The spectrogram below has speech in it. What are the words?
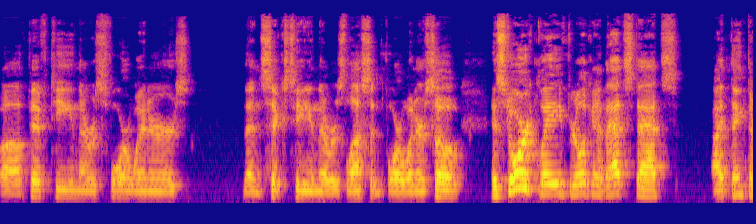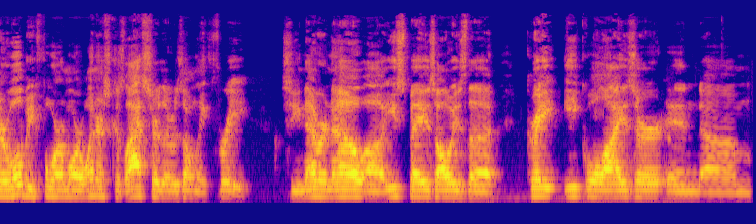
Uh, 15, there was four winners. Then 16, there was less than four winners. So historically, if you're looking at that stats, I think there will be four or more winners because last year there was only three. So you never know. Uh, East Bay is always the great equalizer, and um,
